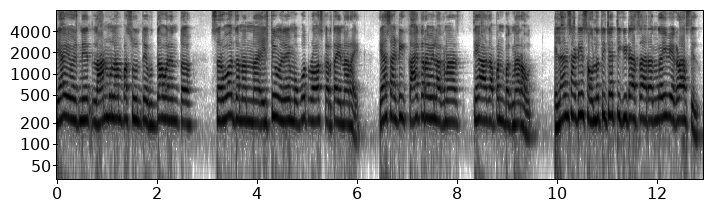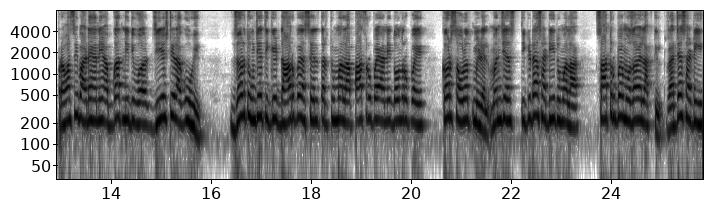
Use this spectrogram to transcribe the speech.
या योजनेत लहान मुलांपासून ते वृद्धापर्यंत सर्व जणांना एस टीमध्ये मोफत प्रवास करता येणार आहे. यासाठी काय करावे लागणार ते आज आपण बघणार आहोत. महिलांसाठी सवलतीच्या तिकिटाचा रंगही वेगळा असेल प्रवासी भाडे आणि अपघात निधीवर जीएसटी लागू होईल. जर तुमचे तिकीट दहा रुपये असेल तर तुम्हाला पाच रुपये आणि दोन रुपये कर सवलत मिळेल. म्हणजेच तिकिटासाठी तुम्हाला सात रुपये मोजावे लागतील. राज्यासाठी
